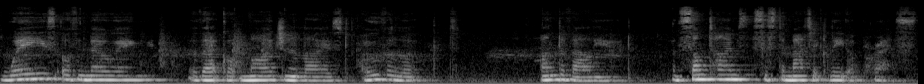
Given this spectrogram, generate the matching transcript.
ways of knowing that got marginalized, overlooked, undervalued, and sometimes systematically oppressed.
